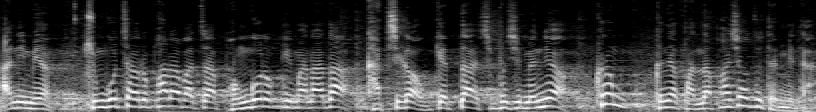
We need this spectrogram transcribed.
아니면 중고차로 팔아봤자 번거롭기만 하다 가치가 없겠다 싶으시면요 그럼 그냥 반납하셔도 됩니다.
